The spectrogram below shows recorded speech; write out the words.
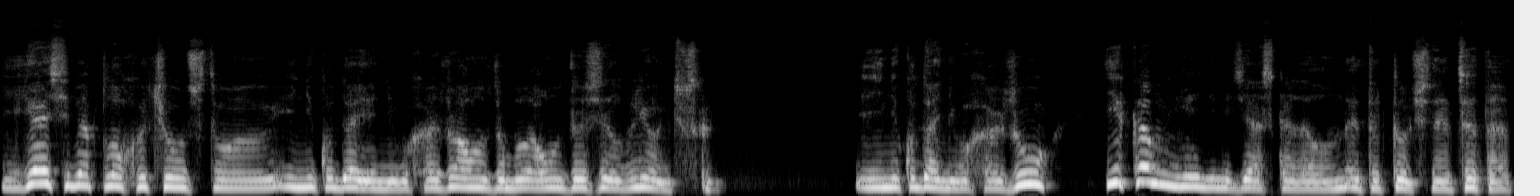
И я себя плохо чувствую, и никуда я не выхожу, а он же, был, а он же сел в Леонтьевском. И никуда не выхожу, и ко мне нельзя, сказал он, это точная цитата.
